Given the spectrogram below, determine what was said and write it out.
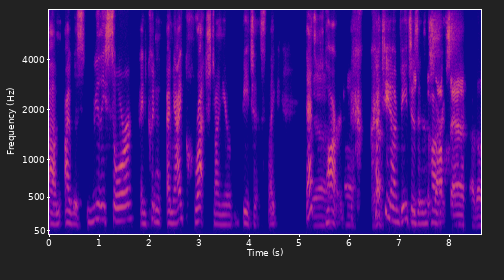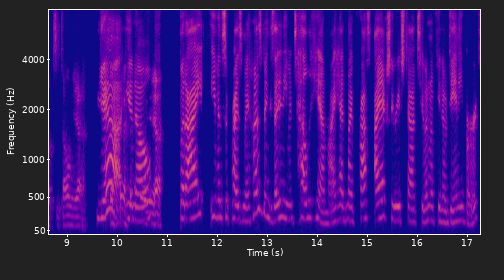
Um, I was really sore and couldn't, I mean, I crutched on your beaches. Like that's yeah. hard. Oh, Crutching yeah. on beaches is hard. Sand. I you tell me, yeah. Yeah, you know. yeah. But I even surprised my husband because I didn't even tell him. I had my process. I actually reached out to, I don't know if you know Dani Burt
